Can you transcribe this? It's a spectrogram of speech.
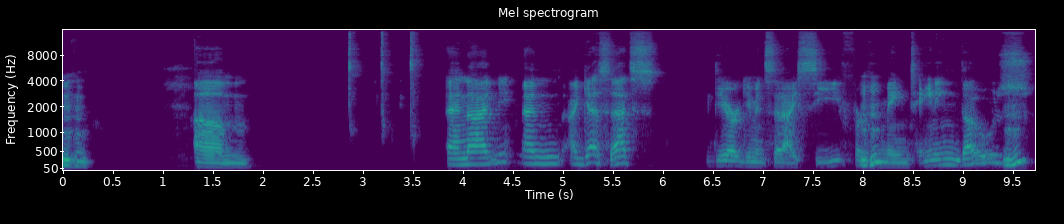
Mhm. Um, and I and I guess that's the arguments that I see for Mhm. maintaining those.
